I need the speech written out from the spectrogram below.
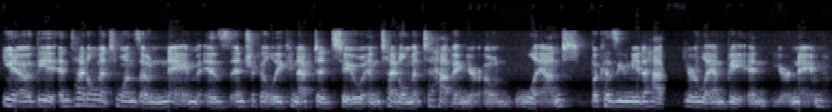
you know, the entitlement to one's own name is intricately connected to entitlement to having your own land because you need to have your land be in your name.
